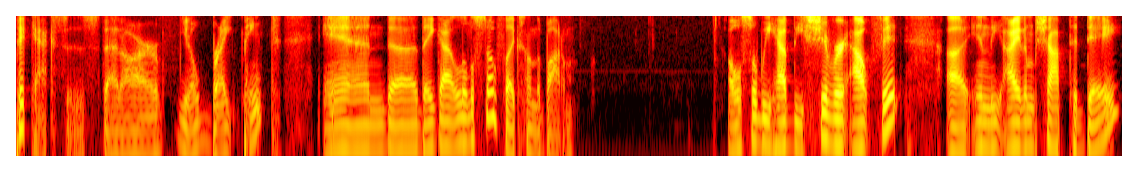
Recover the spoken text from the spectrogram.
pickaxes that are you know bright pink, and uh, they got little snowflakes on the bottom. Also, we have the Shiver outfit uh, in the item shop today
